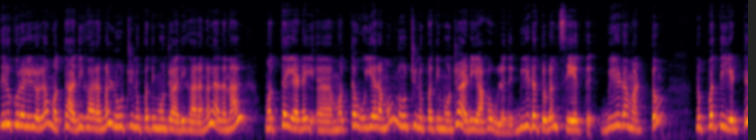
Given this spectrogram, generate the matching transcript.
திருக்குறளில் உள்ள மொத்த அதிகாரங்கள் நூற்றி முப்பத்தி மூன்று அதிகாரங்கள். அதனால் மொத்த எடை மொத்த உயரமும் நூற்றி முப்பத்தி மூன்று அடியாக உள்ளது. பீடத்துடன் சேர்த்து பீடம் மட்டும் முப்பத்தி எட்டு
